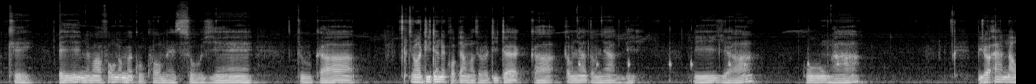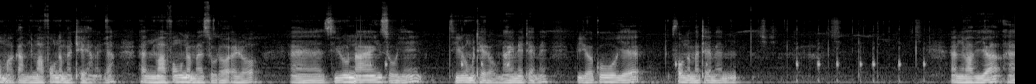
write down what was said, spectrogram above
Okay အေးမြန်မာဖုန်းနံပါတ်ကိုခေါ်မယ်ဆိုရင်သူကကျွန်တော် D-Tech နဲ့ခေါ်ပြမှာဆိုတော့ D-Tech က3934 400 95 ပြီးတော့အဲ့နောက်မှာကမြန်မာဖုန်းနံပါတ်ထည့်ရမှာဗျာအဲမြန်မာဖုန်းနံပါတ်ဆိုတော့အဲ့တော့အဲ09ဆိုရင်0မထည့်တော့9နဲ့ထည့်မယ်ပြီးတော့ကိုယ့်ရဲ့ဖုန်းနံပါတ်ထည့်မယ်အဲမြန်မာပြည်ကအဲ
